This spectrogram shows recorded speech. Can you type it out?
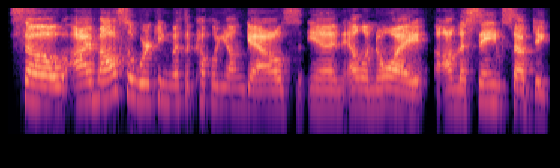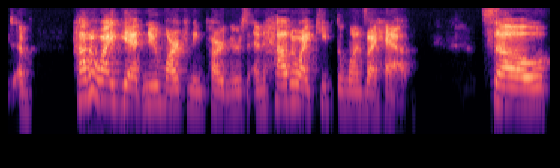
So I'm also working with a couple young gals in Illinois on the same subject of how do I get new marketing partners and how do I keep the ones I have. So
